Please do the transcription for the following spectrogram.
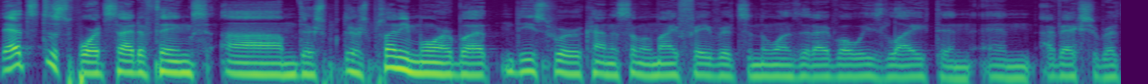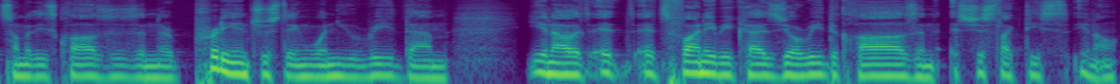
that's the sports side of things. Um, there's there's plenty more, but these were kind of some of my favorites and the ones that I've always liked, and and I've actually read some of these clauses, and they're pretty interesting when you read them you know, it, it, it's funny because you'll read the clause and it's just like these, you know,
